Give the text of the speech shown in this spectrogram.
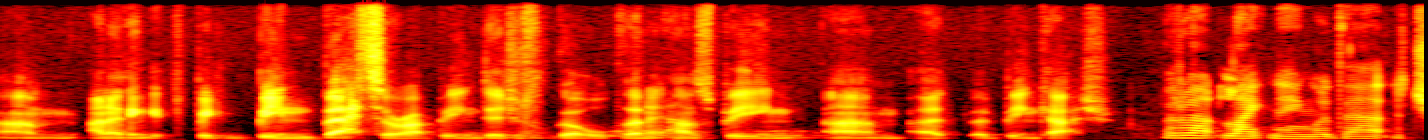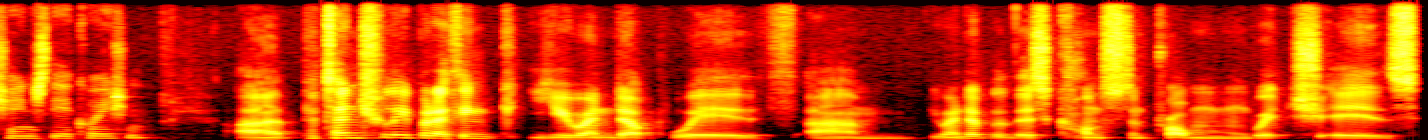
Um, and I think it's been better at being digital gold than it has been um, at, at, being cash. What about Lightning? Would that change the equation? Uh, potentially, but I think you end up with um, you end up with this constant problem, which is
